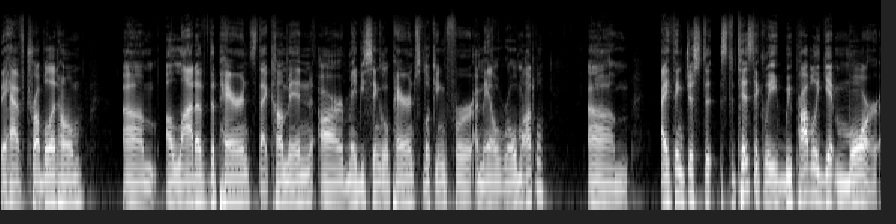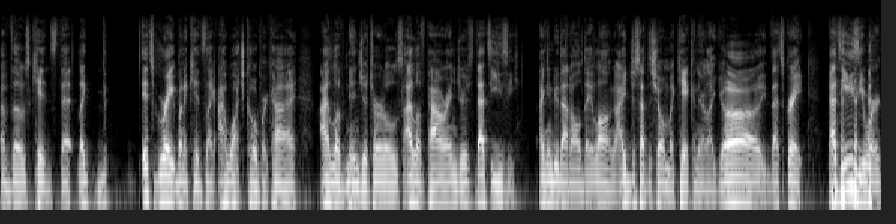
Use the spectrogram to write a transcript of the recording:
They have trouble at home. Um, a lot of the parents that come in are maybe single parents looking for a male role model. Um, I think just st- statistically, we probably get more of those kids that like. Th- it's great when a kid's like, I watch Cobra Kai, I love Ninja Turtles, I love Power Rangers. That's easy. I can do that all day long. I just have to show them a kick, and they're like, "Oh, that's great. That's easy work."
